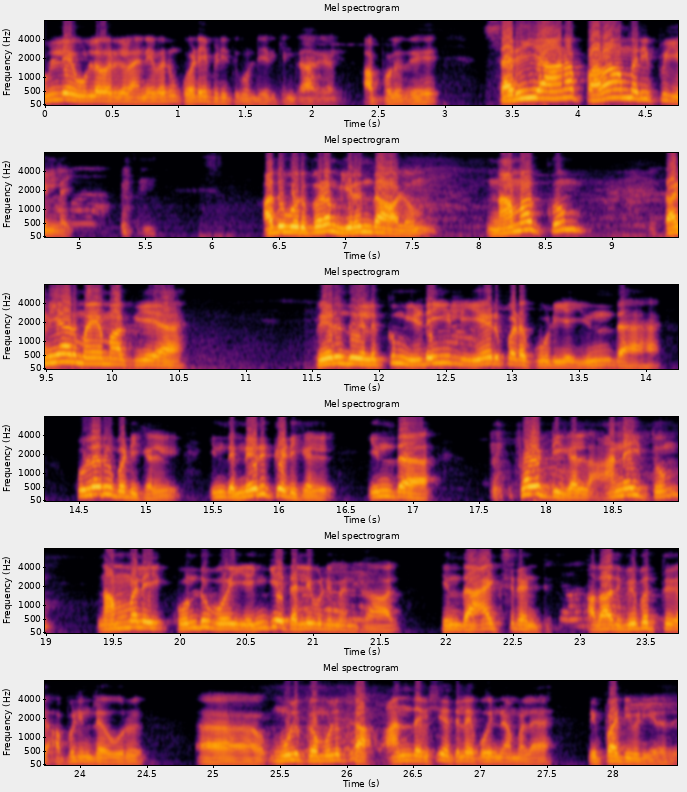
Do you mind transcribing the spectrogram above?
உள்ளே உள்ளவர்கள் அனைவரும் கொடைபிடித்து கொண்டிருக்கின்றார்கள். அப்பொழுது சரியான பராமரிப்பு இல்லை. அது ஒரு புறம் இருந்தாலும் நமக்கும் தனியார் மயமாக்கிய பேருந்துகளுக்கும் இடையில் ஏற்படக்கூடிய இந்த குளறுபடிகள் இந்த நெருக்கடிகள் இந்த போட்டிகள் அனைத்தும் நம்மளை கொண்டு போய் எங்கே தள்ளிவிடும் என்றால் இந்த ஆக்சிடென்ட் அதாவது விபத்து அப்படின்ற ஒரு முழுக்க முழுக்க அந்த விஷயத்தில் போய் நம்மளை நிப்பாட்டி விடுகிறது.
